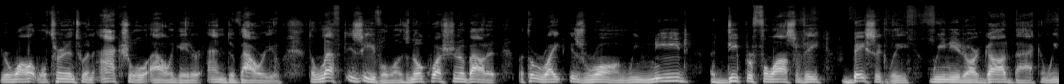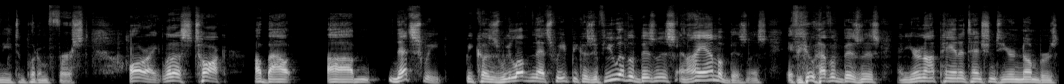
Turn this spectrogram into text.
your wallet will turn into an actual alligator and devour you. The left is evil, there's no question about it, but the right is wrong. We need a deeper philosophy. Basically, we need our God back and we need to put him first. All right, let us talk about um, NetSuite because we love NetSuite. Because if you have a business, and I am a business, if you have a business and you're not paying attention to your numbers,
